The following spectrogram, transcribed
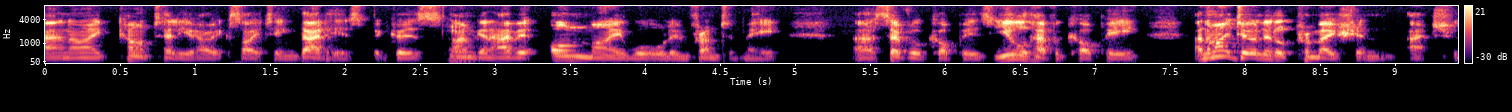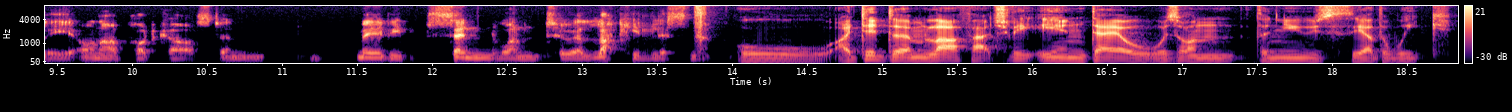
and I can't tell you how exciting that is because I'm going to have it on my wall in front of me uh, several copies. You'll have a copy, and I might do a little promotion actually on our podcast and maybe send one to a lucky listener. Oh, I did um, laugh actually. Iain Dale was on the news the other week,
